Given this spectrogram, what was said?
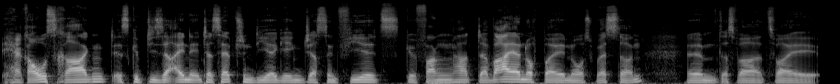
herausragend. Es gibt diese eine Interception, die er gegen Justin Fields gefangen hat. Da war er noch bei Northwestern. Ähm, das war 2020er,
